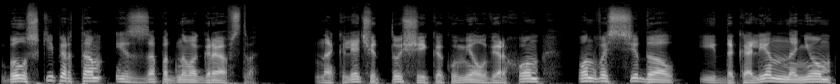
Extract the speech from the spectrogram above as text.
Был шкипер там из западного графства. На кляче тощий, как умел верхом, он восседал, и до колен на нем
